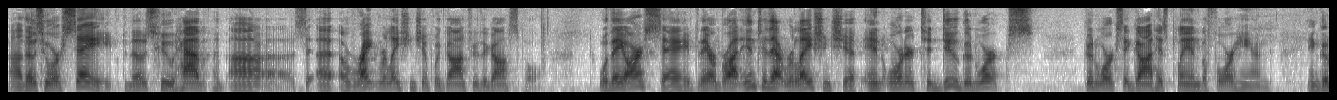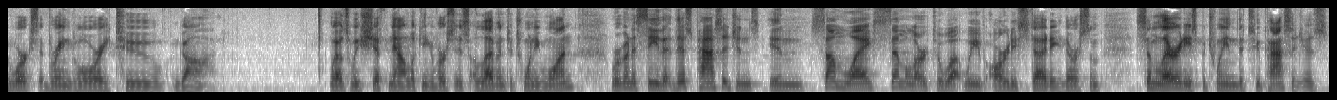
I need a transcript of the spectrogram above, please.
Uh, those who are saved, those who have uh, a, a right relationship with God through the gospel, well, they are saved. They are brought into that relationship in order to do good works, good works that God has planned beforehand, and good works that bring glory to God. Well, as we shift now, looking at verses 11 to 21, we're going to see that this passage is in some way similar to what we've already studied. There are some similarities between the two passages.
